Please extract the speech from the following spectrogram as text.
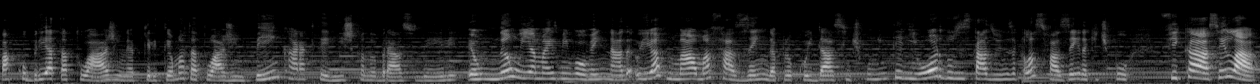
pra cobrir a tatuagem, né? Porque ele tem uma tatuagem bem característica no braço dele. Eu não ia mais me envolver em nada. Eu ia arrumar uma fazenda pra eu cuidar, assim, tipo, no interior dos Estados Unidos, aquelas fazendas que, tipo, fica, sei lá,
